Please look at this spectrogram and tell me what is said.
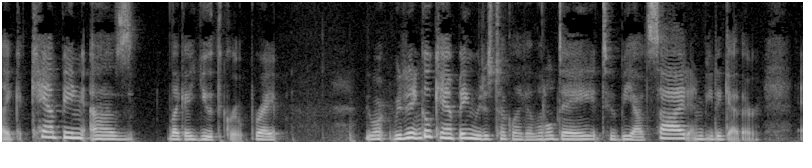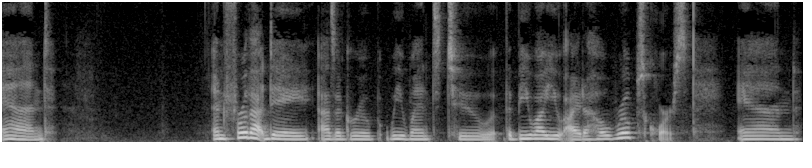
like camping as like a youth group, right? We weren't, we didn't go camping, we just took like a little day to be outside and be together. And and for that day, as a group, we went to the BYU Idaho ropes course. And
